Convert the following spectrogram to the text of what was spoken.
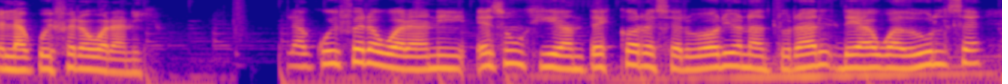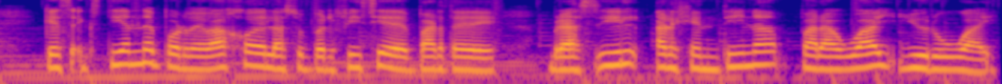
El acuífero guaraní. El acuífero guaraní es un gigantesco reservorio natural de agua dulce que se extiende por debajo de la superficie de parte de Brasil, Argentina, Paraguay y Uruguay.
